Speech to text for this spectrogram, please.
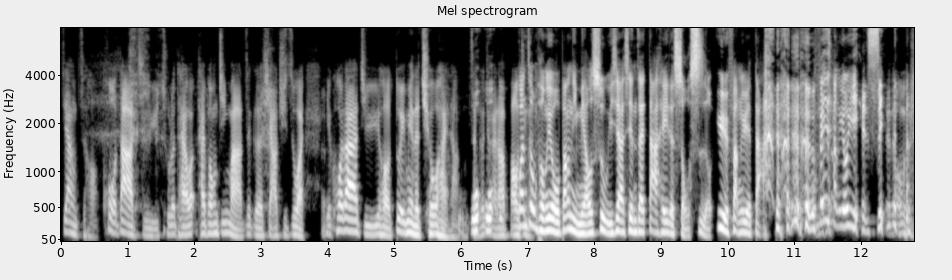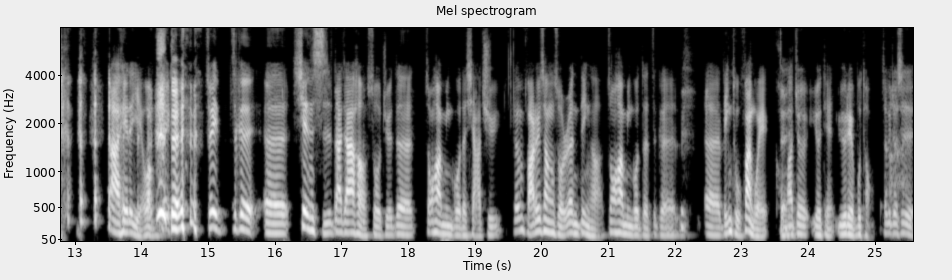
这样子哈，扩大 给予除了台湾台澎金马这个辖区之外，也扩大给予哈对面的秋海棠。我我观众朋友，我帮你描述一下现在大黑的手势哦，越放越大 非常有野心。我们大黑的野望，对，所以这个呃，现实大家好所觉得中华民国的辖区，跟法律上所认定哈中华民国的这个。呃，领土范围恐怕就有点约略不同，这个就是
